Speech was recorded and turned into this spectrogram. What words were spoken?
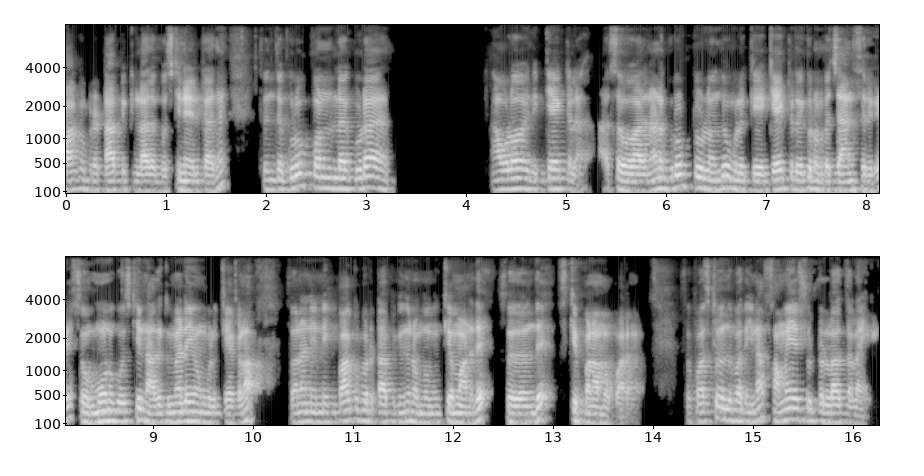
பார்க்க போற டாபிக் இல்லாத கொஸ்டினே இருக்காது. ஸோ இந்த குரூப் ஒன்ல கூட அவ்வளோ இது கேட்கல ஸோ அதனால குரூப் டூல வந்து உங்களுக்கு கேட்கறதுக்கு ரொம்ப சான்ஸ் இருக்கு. ஸோ மூணு கொஸ்டின் அதுக்கு மேலேயும் உங்களுக்கு கேட்கலாம். ஸோ ஆனால் இன்னைக்கு பார்க்க போகிற டாபிக் வந்து ரொம்ப முக்கியமானது. ஸோ இதை வந்து ஸ்கிப் பண்ணாமல் பாருங்க. ஸோ ஃபர்ஸ்ட் வந்து பார்த்தீங்கன்னா சமய சுற்றுலா தலங்கள்.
